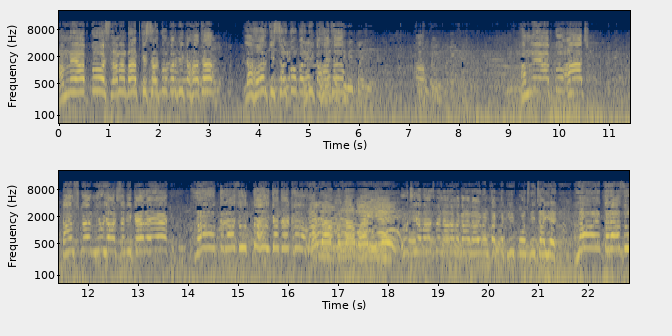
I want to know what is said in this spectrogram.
हमने आपको इस्लामाबाद की सड़कों पर भी कहा था, लाहौर की सड़कों पर भी कहा था। हमने आपको आज टाइम स्क्वायर न्यूयॉर्क से भी कह रहे हैं लाओ तराजू तोल के देखो। ऊँची आवाज़ में नारा लगाए रायवन तक तकलीफ़ पहुंचनी चाहिए। लाओ तराजू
